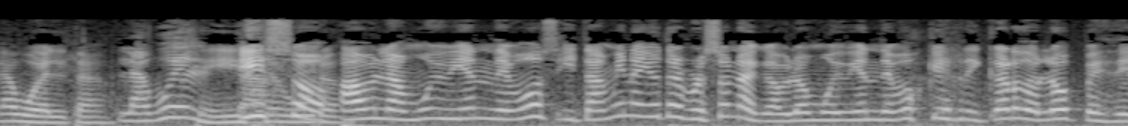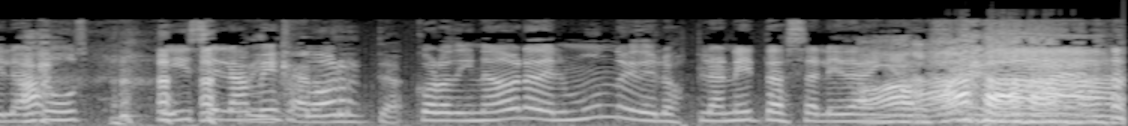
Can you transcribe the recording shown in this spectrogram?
La vuelta. la vuelta. Sí, Eso seguro. habla muy bien de vos y también hay otra persona que habló muy bien de vos que es Ricardo López de Lanús que dice la mejor coordinadora del mundo y de los planetas aledaños. Ah,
